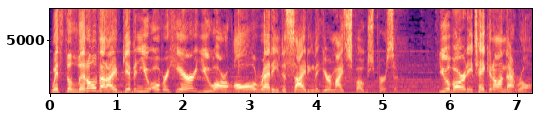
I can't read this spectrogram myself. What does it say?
with the little that I've given you over here, you are already deciding that you're my spokesperson. You have already taken on that role.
